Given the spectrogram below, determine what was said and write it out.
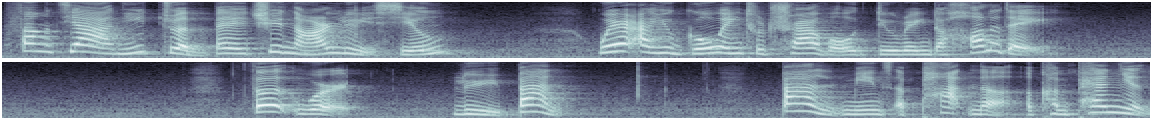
放假你准备去哪儿旅行？where are you going to travel during the holiday? Third word, 旅伴. 伴 means a partner, a companion.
